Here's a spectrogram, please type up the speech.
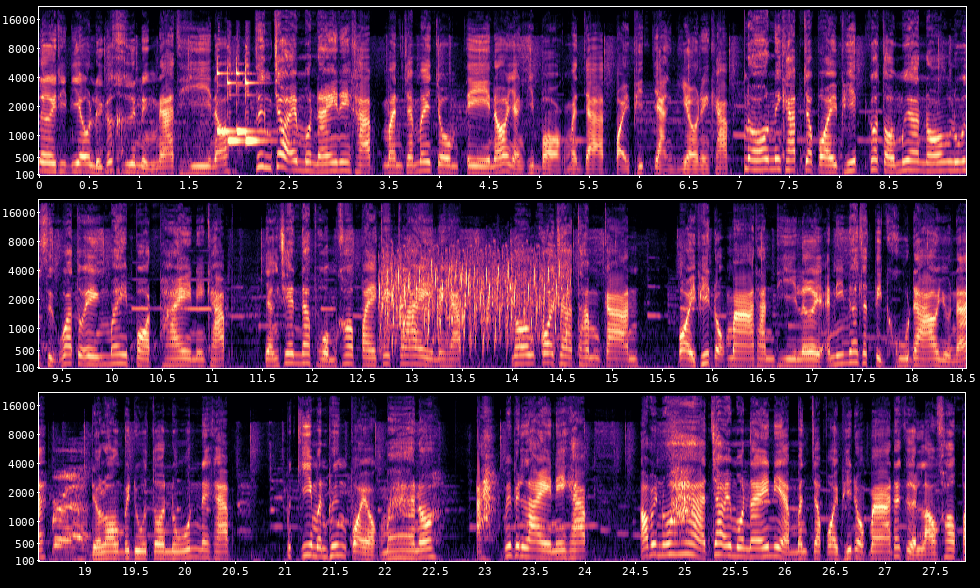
เลยทีเดียวหรือก็คือ 1 นาทีเนาะซึ่งเจ้าแอมโมไนท์นะครับมันจะไม่โจมตีเนาะอย่างที่บอกมันจะปล่อยพิษอย่างเดียวนะครับน้องนะครับจะปล่อยพิษก็ต่อเมื่อน้องรู้สึกว่าตัวเองไม่ปลอดภัยนะครับอย่างเช่นถ้าผมเข้าไปใกล้ๆนะครับ น้องก็จะทำการปล่อยพิษออกมาทันทีเลย อันนี้น่าจะติดคูดาวอยู่นะ เดี๋ยวลองไปดูตัวนู้นนะครับ เมื่อกี้มันเพิ่งปล่อยออกมาเนาะอะไม่เป็นไรนะครับ เอาเป็นว่าเจ้าเอโมไนท์เนี่ยมันจะปล่อยพิษออกมาถ้าเกิดเราเข้าไป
